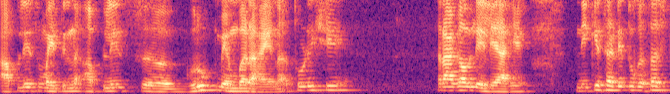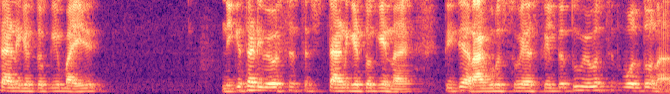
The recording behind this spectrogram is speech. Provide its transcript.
आपलीच मैत्रीण आपलीच ग्रुप मेंबर आहे ना थोडीशी रागावलेली आहे. निकीसाठी तू कसा स्टँड घेतो की बाई निकीसाठी व्यवस्थित स्टँड घेतो की नाही तिचे रागरुसवे असतील तर तू व्यवस्थित बोलतो ना.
